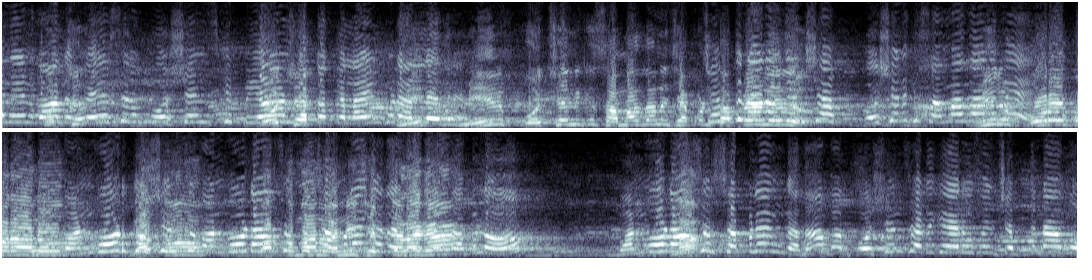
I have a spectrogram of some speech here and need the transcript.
నేను వాళ్ళు Question- వేసిన క్వశ్చన్స్కి బియాండ్ Question- ఒక లైన్ కూడా. మీరు క్వశ్చన్కి సమాధానం చెప్పండి తప్పేం లేదు అధ్యక్ష క్వశ్చన్కి సమాధానం మీరు పూర్వపరాలు, వన్ వర్డ్ వన్ వర్డ్ అన్నీ? సభలో వన్ వర్డ్ చెప్పలేం కదా వాళ్ళు క్వశ్చన్స్ అడిగారు మేము చెప్తున్నాము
